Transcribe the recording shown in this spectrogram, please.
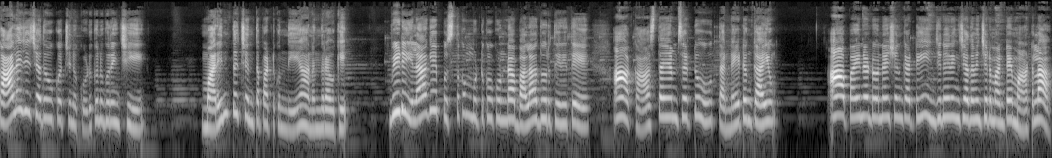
కాలేజీ చదువుకొచ్చిన కొడుకుని గురించి మరింత చింత పట్టుకుంది ఆనందరావుకి. వీడు ఇలాగే పుస్తకం ముట్టుకోకుండా బలాదూరు తిరిగితే ఆ కాస్త ఎంసెట్టు తన్నేయటం ఖాయం. ఆ పైన డొనేషన్ కట్టి ఇంజనీరింగ్ చదివించడం అంటే మాటలా?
